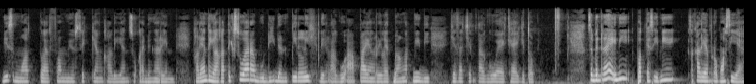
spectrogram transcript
di semua platform musik yang kalian suka dengerin. Kalian tinggal ketik suara Budi dan pilih deh lagu apa yang relate banget nih di kisah cinta gue kayak gitu. Sebenarnya ini podcast ini sekalian promosi ya.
